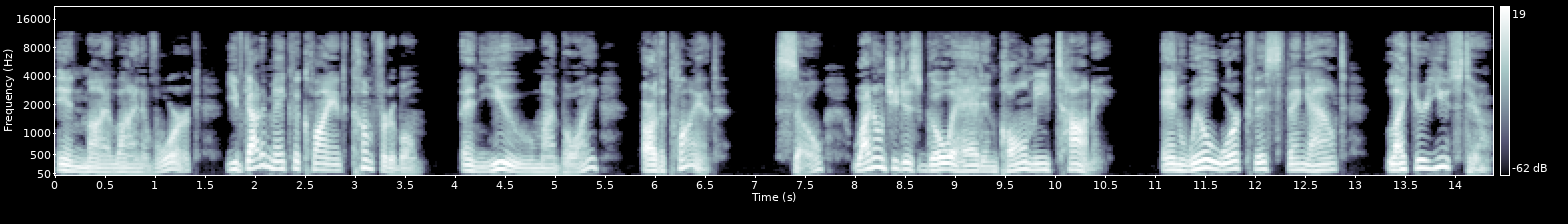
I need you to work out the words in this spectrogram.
In my line of work, you've got to make the client comfortable, and you, my boy, are the client. So, why don't you just go ahead and call me Tommy, and we'll work this thing out like you're used to.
